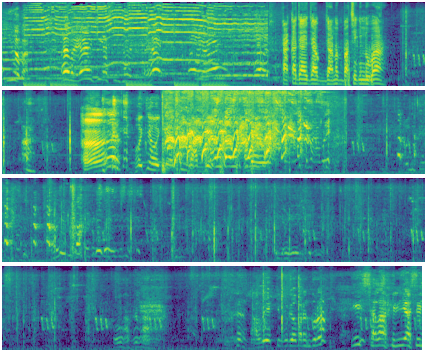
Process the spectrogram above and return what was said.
কি ব্যাপার? এই ভাই এই কি আছে ধরেন ভাই এই, এই, এই, এই। টাকা যায় যাক জানত বাঁচি কিন্তু বা। হইছে হইছে বাদ দে। ভালো একটি ভিডিও পারেন তোরা কি শালা ফিরিয়ে আসেন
